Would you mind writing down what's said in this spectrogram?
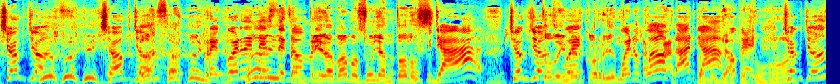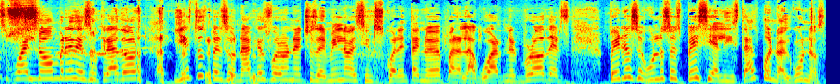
Chuck Jones. Chuck Jones. Recuerden ay, este estampida, nombre. Vamos, huyan todos. Ya, Chuck Jones Todo fue. Corriendo. Bueno, puedo hablar ya. Bueno. Chuck Jones fue el nombre de su creador y estos personajes fueron hechos en 1949 para la Warner Brothers. Pero según los especialistas, bueno, algunos,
